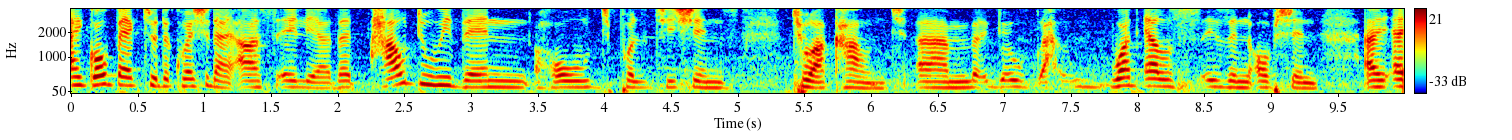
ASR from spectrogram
I go back to the question I asked earlier that how do we then hold politicians to account? Um, what else is an option? I, I,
